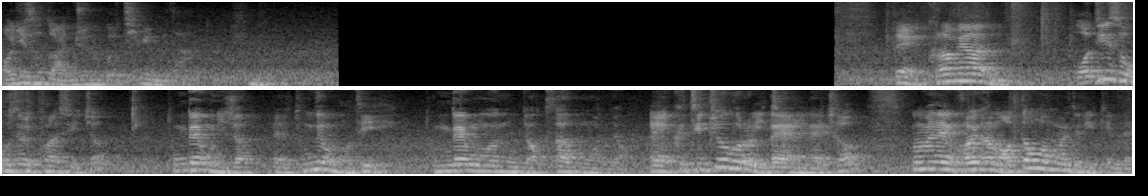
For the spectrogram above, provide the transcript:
어디서도 안 주는 꿀팁입니다. 네, 그러면 어디서 옷을 구할 수 있죠? 동대문이죠. 네, 동대문 어디? 동대문 역사공원역. 네, 그 뒤쪽으로 있잖아요, 네, 네. 그렇죠? 그러면은 거기 가면 어떤 건물들이 있길래?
